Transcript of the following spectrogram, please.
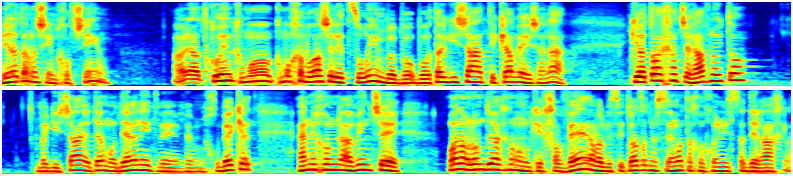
להיות אנשים חופשיים. לא להיות תקועים כמו, כמו חבורה של יצורים באותה גישה עתיקה וישנה. כי אותו אחד שרבנו איתו, בגישה היותר מודרנית ומחובקת, היינו יכולים להבין שוואלה, הוא לא מדויק לנו כחבר, אבל בסיטואציות מסוימות אנחנו יכולים להסתדר אחלה.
